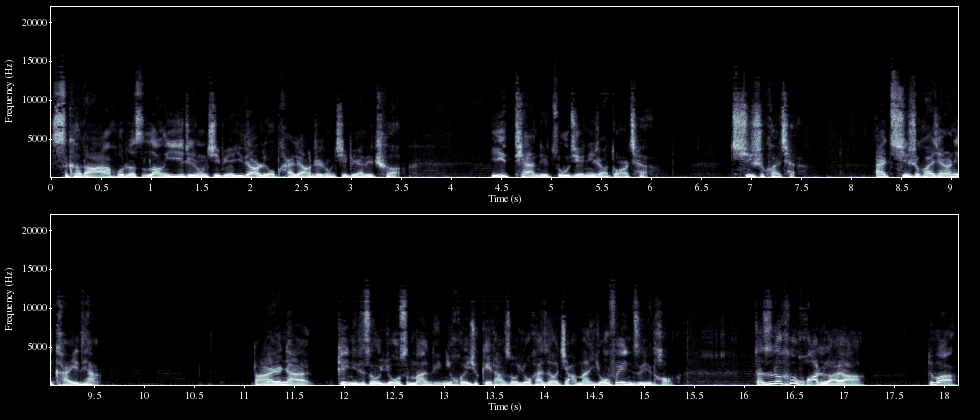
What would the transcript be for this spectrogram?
斯柯达或者是朗逸这种级别一点六排量这种级别的车，一天的租金你知道多少钱？七十块钱，哎，七十块钱让你开一天。当然，人家给你的时候油是满的，你回去给他的时候油还是要加满，油费你自己掏。但是那很划得来啊，对吧？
